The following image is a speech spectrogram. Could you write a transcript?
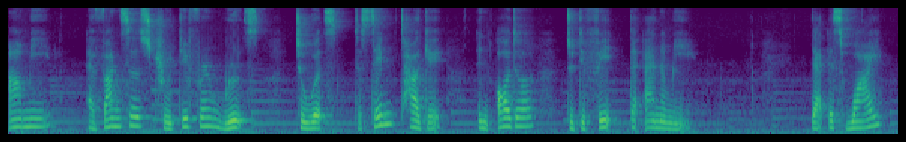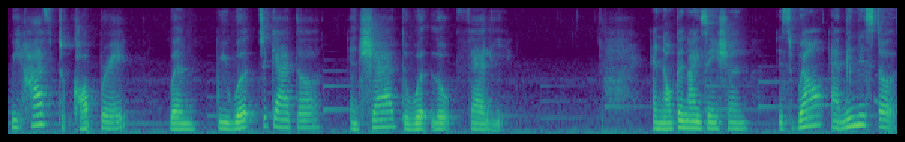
army advances through different routes towards the same target in order to defeat the enemy. That is why we have to cooperate when we work together and share the workload fairly. An organization is well administered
